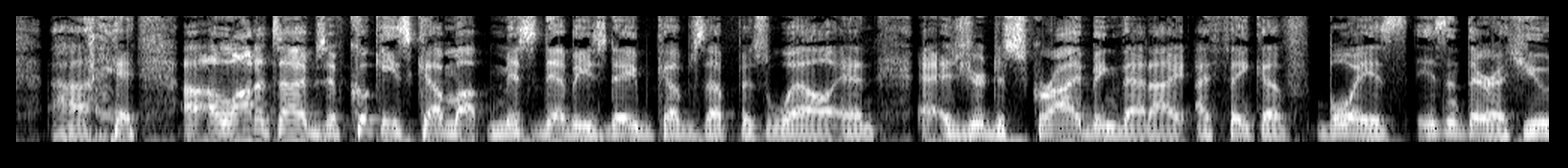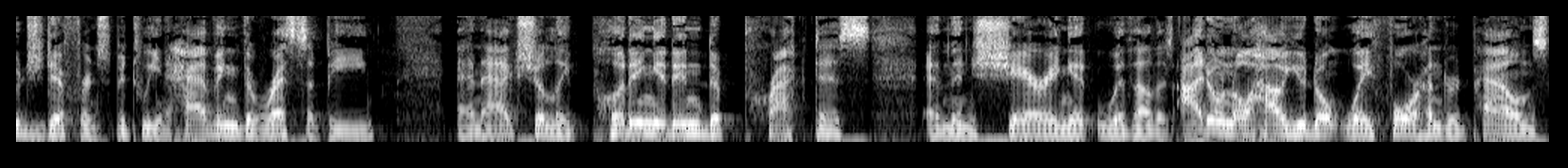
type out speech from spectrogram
a lot of times if cookies come up, Miss Debbie's name comes up as well. And as you're describing that, I, I think of boy, is isn't there a huge difference between having the recipe and actually putting it into practice and then sharing it with others. I don't know how you don't weigh 400 pounds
